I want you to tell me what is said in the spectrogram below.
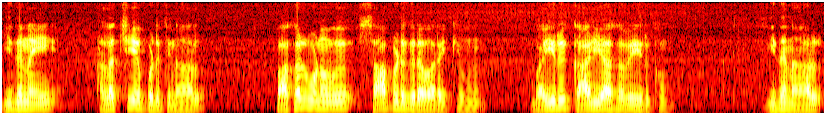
இதனை அலட்சியப்படுத்தினால் பகல் உணவு சாப்பிடுகிற வரைக்கும் வயிறு காலியாகவே இருக்கும். இதனால்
